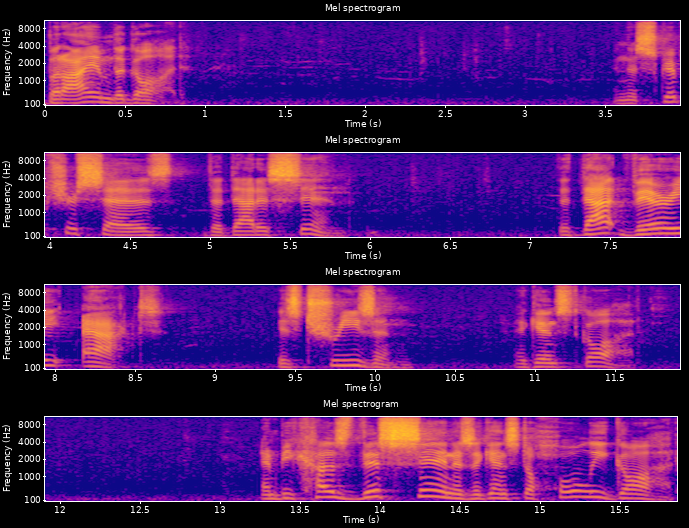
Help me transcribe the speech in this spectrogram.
but I am the God. And the scripture says that that is sin. That that very act is treason against God. And because this sin is against a holy God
